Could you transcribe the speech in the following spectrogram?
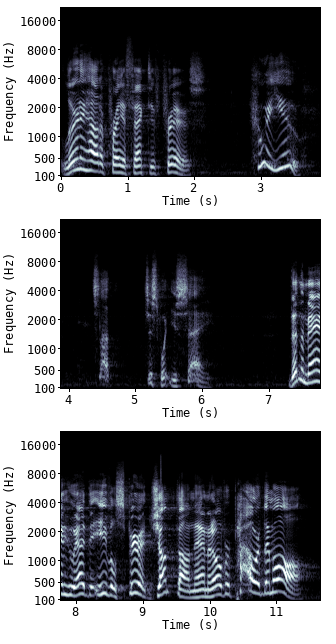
learning how to pray effective prayers. Who are you? It's not just what you say. Then the man who had the evil spirit jumped on them and overpowered them all.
